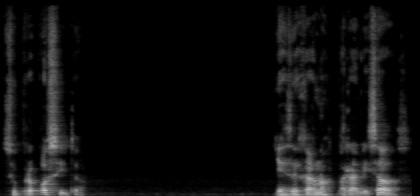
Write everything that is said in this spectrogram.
su propósito y es dejarnos paralizados.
